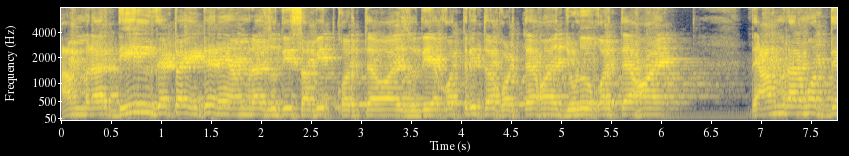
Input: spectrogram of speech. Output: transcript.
আমরার দিল যেটা, এটারে আমরা যদি সাবিত করতে হয়, যদি একত্রিত করতে হয় জুড়ু করতে হয় তে আমরার মধ্যে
